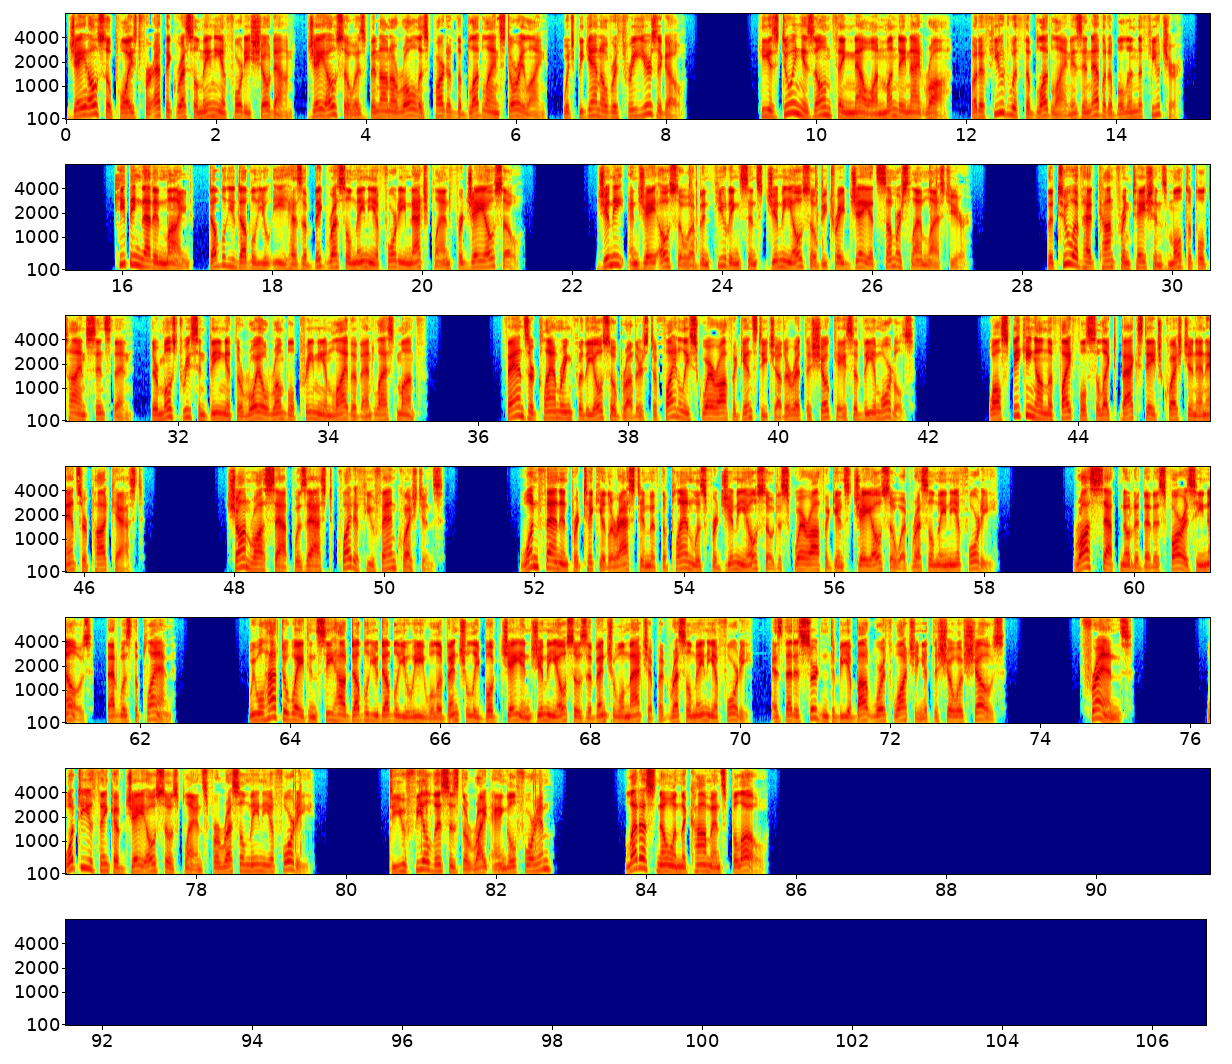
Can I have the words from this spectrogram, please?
Jey Uso poised for epic WrestleMania 40 showdown. Jey Uso has been on a roll as part of the Bloodline storyline, which began over three years ago. He is doing his own thing now on Monday Night Raw, but a feud with the Bloodline is inevitable in the future. Keeping that in mind, WWE has a big WrestleMania 40 match planned for Jey Uso. Jimmy and Jey Uso have been feuding since Jimmy Uso betrayed Jey at SummerSlam last year. The two have had confrontations multiple times since then, their most recent being at the Royal Rumble Premium Live event last month. Fans are clamoring for the Uso brothers to finally square off against each other at the showcase of the Immortals. While speaking on the Fightful Select Backstage Question and Answer podcast, Sean Ross Sapp was asked quite a few fan questions. One fan in particular asked him if the plan was for Jimmy Uso to square off against Jey Uso at WrestleMania 40. Ross Sapp noted that as far as he knows, that was the plan. We will have to wait and see how WWE will eventually book Jey and Jimmy Uso's eventual matchup at WrestleMania 40, as that is certain to be about worth watching at the show of shows. Friends, what do you think of Jey Uso's plans for WrestleMania 40? Do you feel this is the right angle for him? Let us know in the comments below.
